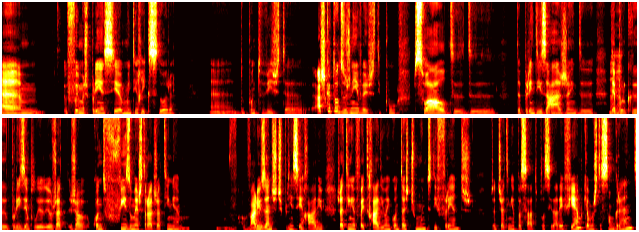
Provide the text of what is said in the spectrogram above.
Um, foi uma experiência muito enriquecedora uh, do ponto de vista, acho que a todos os níveis, tipo pessoal, de, de, de aprendizagem, de, uhum. até porque, por exemplo, eu, eu, já, já quando fiz o mestrado já tinha vários anos de experiência em rádio, já tinha feito rádio em contextos muito diferentes, portanto já tinha passado pela Cidade FM, que é uma estação grande,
